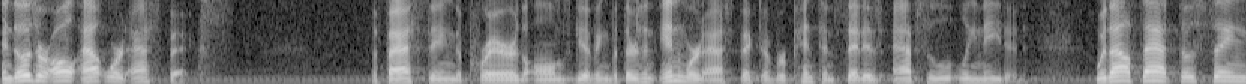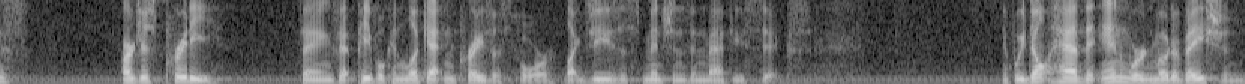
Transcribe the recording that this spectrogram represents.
And those are all outward aspects the fasting, the prayer, the almsgiving, but there's an inward aspect of repentance that is absolutely needed. Without that, those things are just pretty things that people can look at and praise us for, like Jesus mentions in Matthew 6. If we don't have the inward motivation,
